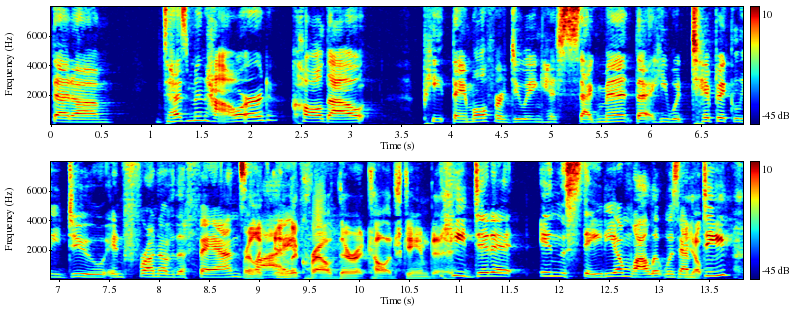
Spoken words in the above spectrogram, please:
that um, Desmond Howard called out Pete Thamel for doing his segment that he would typically do in front of the fans Right, live. like in the crowd there at college game day. he did it in the stadium while it was empty.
